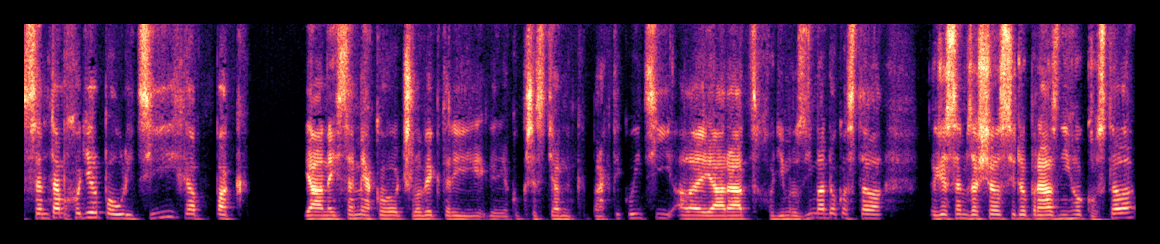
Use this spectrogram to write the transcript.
jsem tam chodil po ulicích a pak já nejsem jako člověk, který jako křesťan praktikující, ale já rád chodím rozjímat do kostela, takže jsem zašel si do prázdného kostela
